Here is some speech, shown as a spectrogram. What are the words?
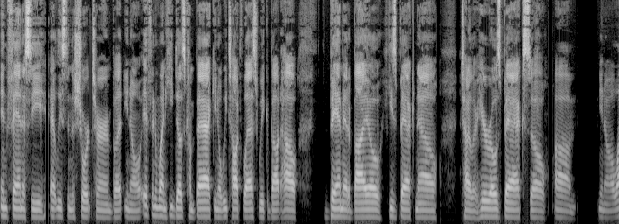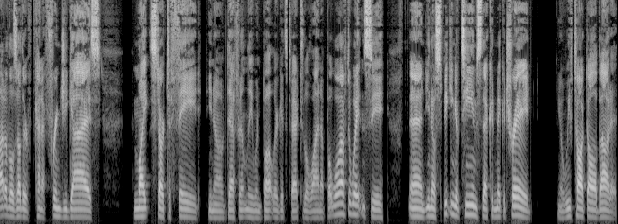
in fantasy, at least in the short term. But, you know, if and when he does come back, you know, we talked last week about how Bam Adebayo, he's back now. Tyler Herro's back. So, um, you know, a lot of those other kind of fringy guys might start to fade, you know, definitely when Butler gets back to the lineup. But we'll have to wait and see. And, you know, speaking of teams that could make a trade, you know, we've talked all about it.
